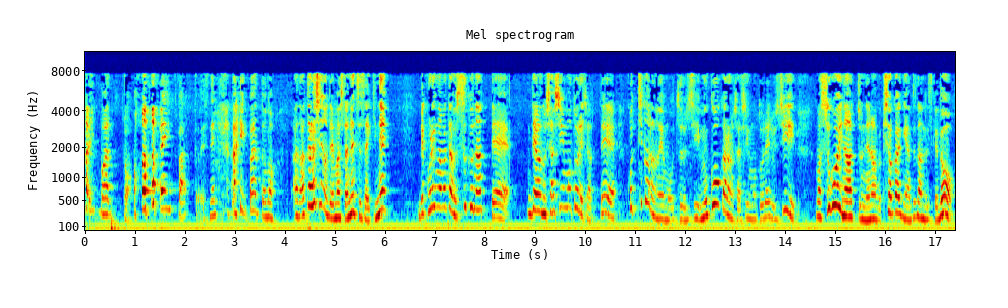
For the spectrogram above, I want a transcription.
iPad iPad ですね。iPad のあの新しいの出ましたねつい最近ね。でこれがまた薄くなってであの写真も撮れちゃってこっちからの絵も写るし向こうからの写真も撮れるし、まあ、すごいなっていうんでなんか記者会見やってたんですけど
